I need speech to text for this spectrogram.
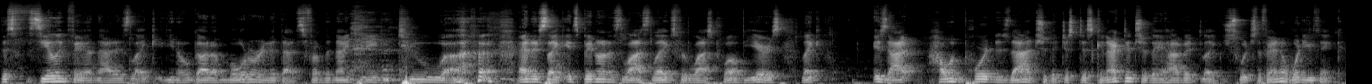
this ceiling fan that is like you know got a motor in it that's from the 1982, uh, and it's like it's been on its last legs for the last 12 years. Like is that how important is that? Should they just disconnect it? Should they have it like switch the fan out? What do you think?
